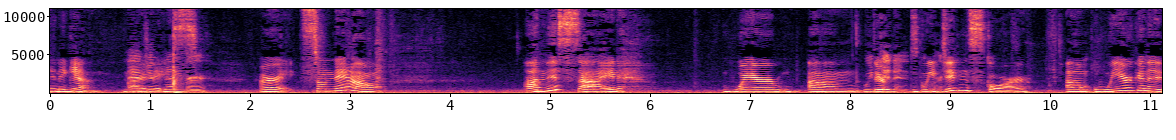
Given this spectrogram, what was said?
and again magic number. all right so now on this side where um, We there- didn't we score. didn't score um, we are gonna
